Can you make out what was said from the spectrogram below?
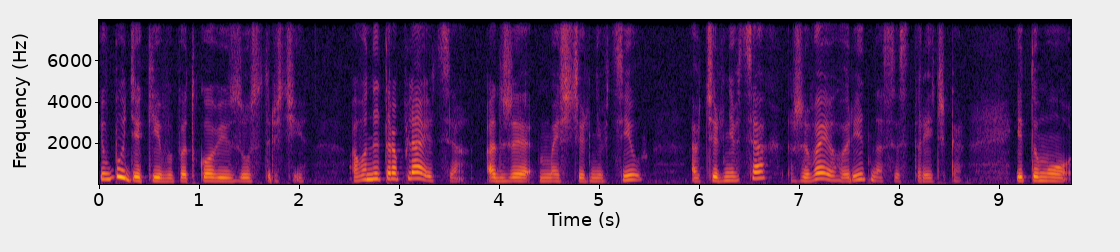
і в будь-якій випадковій зустрічі. А вони трапляються, адже ми з Чернівців, а в Чернівцях живе його рідна сестричка. І тому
